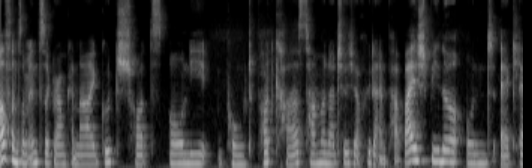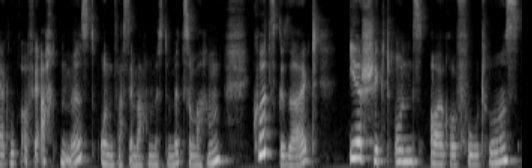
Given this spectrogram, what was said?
Auf unserem Instagram-Kanal goodshotsonly.podcast haben wir natürlich auch wieder ein paar Beispiele und erklärt, worauf ihr achten müsst und was ihr machen müsst, um mitzumachen. Kurz gesagt, ihr schickt uns eure Fotos,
